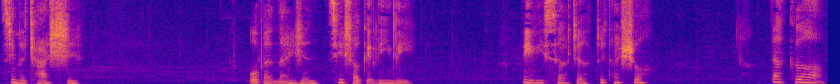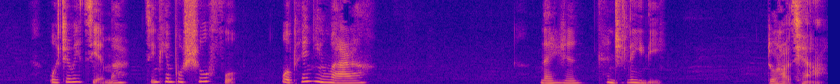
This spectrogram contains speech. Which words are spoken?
进了茶室。我把男人介绍给丽丽，丽丽笑着对他说：“大哥，我这位姐们今天不舒服，我陪您玩啊。”男人看着丽丽：“多少钱啊？”“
